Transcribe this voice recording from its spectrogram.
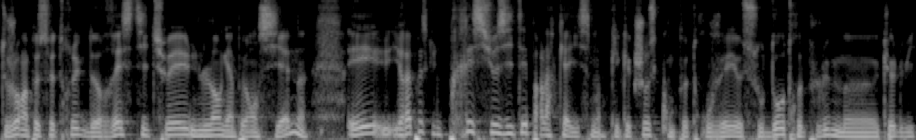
toujours un peu ce truc de restituer une langue un peu ancienne. Et il y aurait presque une préciosité par l'archaïsme, qui est quelque chose qu'on peut trouver sous d'autres plumes euh, que lui.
